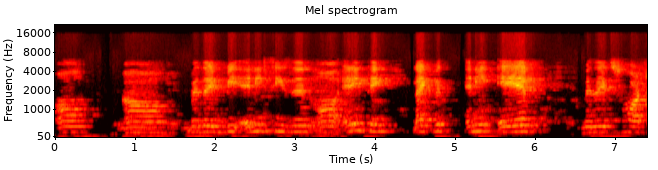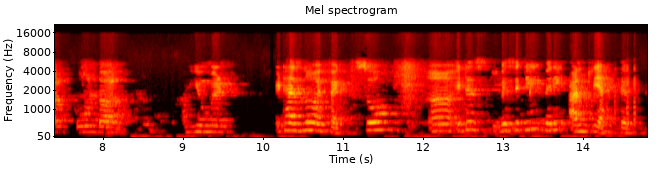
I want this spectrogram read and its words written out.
or uh, whether it be any season or anything like with any air whether it's hot or cold or humid it has no effect. So uh, it is basically very unreactive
